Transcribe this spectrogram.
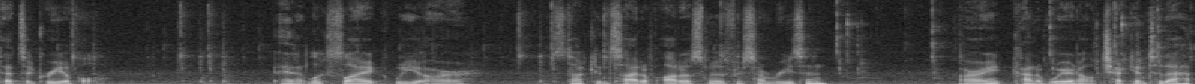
that's agreeable. And it looks like we are stuck inside of auto smooth for some reason. Alright, kind of weird, I'll check into that.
